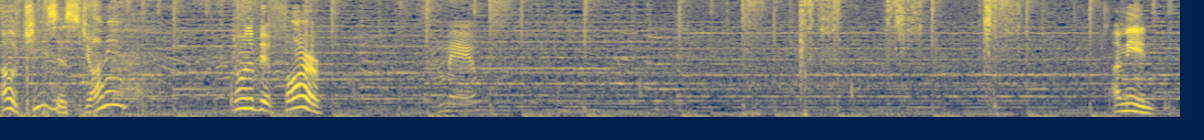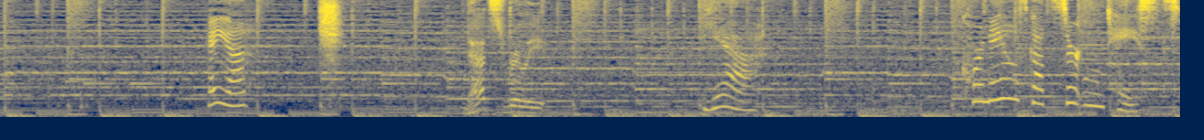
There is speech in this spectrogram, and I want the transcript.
Oh Jesus, Johnny, going a bit far. Ma'am. I mean, Hey, uh, That's really... yeah. Corneo's got certain tastes.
